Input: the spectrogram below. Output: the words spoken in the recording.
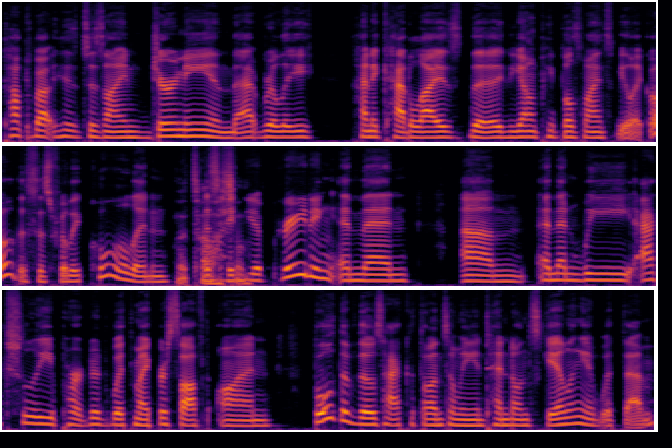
talked about his design journey and that really kind of catalyzed the young people's minds to be like oh this is really cool and That's this awesome. idea of creating and then um, and then we actually partnered with microsoft on both of those hackathons and we intend on scaling it with them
